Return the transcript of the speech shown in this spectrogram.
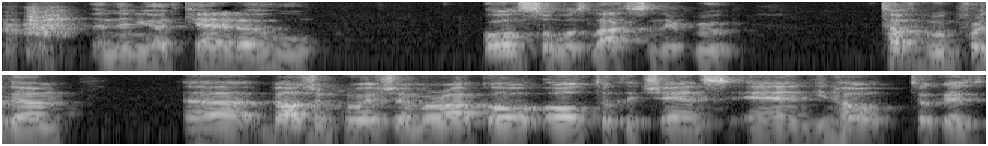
and then you had Canada, who also was last in their group. Tough group for them uh, Belgium, Croatia, Morocco all took the chance and you know took as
